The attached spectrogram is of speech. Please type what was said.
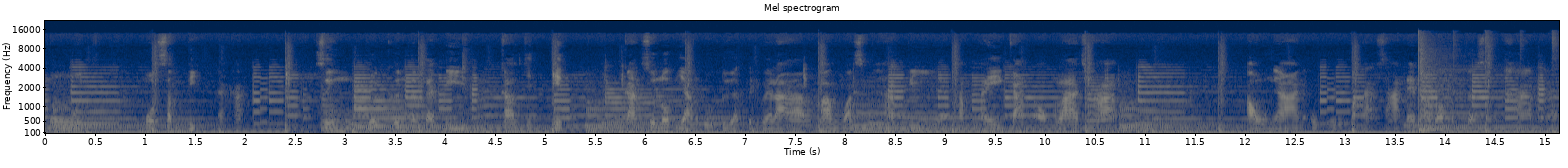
โมโมซัมบิกนะครับ ซึ่งเกิดขึ้นตั้งแต่ปี 1977 การสู้รบอย่างดุเดือดเป็นเวลามากกว่า 15 ปีทำให้การออกล่าช้าง เอางานโอ้โหมหาศาลแน่นอนว่ามันเกิดสงครามนะครับ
